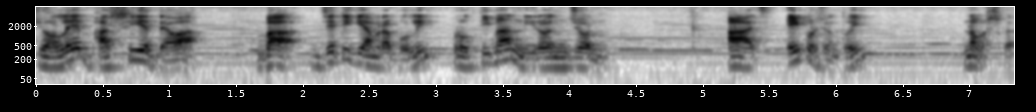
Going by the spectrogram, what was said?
জলে ভাসিয়ে দেওয়া, বা যেটিকে আমরা বলি প্রতিমা নিরঞ্জন। আজ এই পর্যন্তই। নমস্কার।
